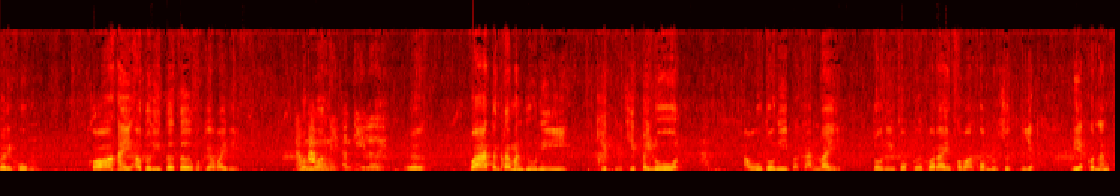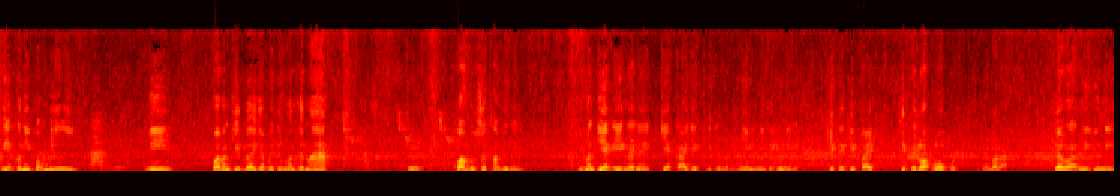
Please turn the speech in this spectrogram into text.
บริคุมคขอให้เอาตัวนี้เตอร์เตอร์พวกแกเอาไว้ดิกำลังนี้ทันทีเลย เออ ว่าตั้งแต่มันอยู่นี่คิดน่ะคิดไปโลดค่ะเอาตัวนี้ประกันไว้ ตัวนี้พบเกิดว่าได้ เพราะว่าความรู้สึกเกลียดเกลียดคนนั้นเกลียดคนนี้บ่มีค่ะนี่นี่ปล่อยมันคิดเลยจะไปถึงมันขึ้นมาค่ะ เออ ความรู้สึกเขาอยู่นี่นี่มันแยกเองเลยนี่แยกกายแยกจิตมันนี่นี่ก็อยู่นี่คิดไปคิดไป คิดไปรอบโลกคนแม่นบ่ล่ะแต่ว่าอันนี้อยู่นี่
